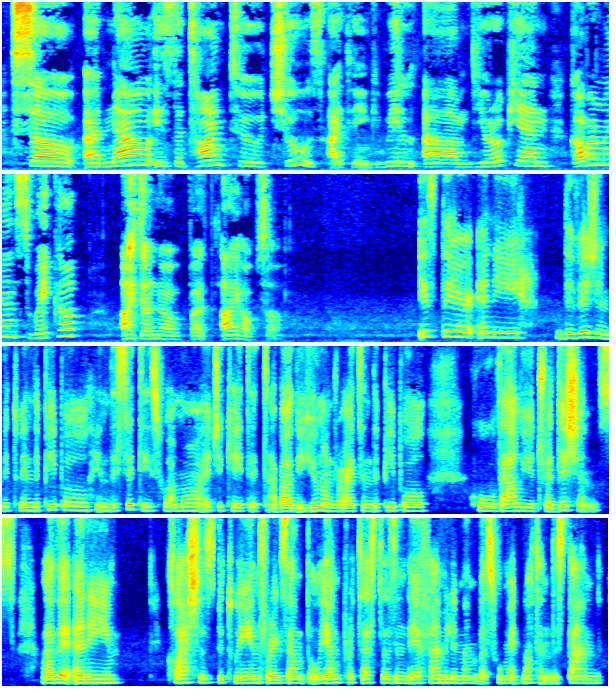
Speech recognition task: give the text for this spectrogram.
So uh, now is the time to choose, I think. Will um, European governments wake up? I don't know, but I hope so. Is there any division between the people in the cities who are more educated about the human rights and the people who value traditions? Are there any clashes between, for example, young protesters and their family members who might not understand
